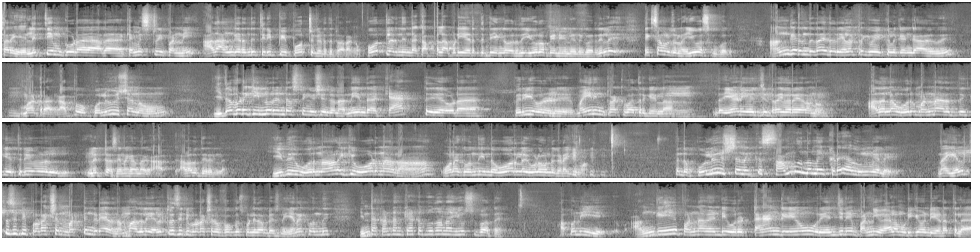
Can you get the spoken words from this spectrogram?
சாரி லித்தியம் கூட அதை கெமிஸ்ட்ரி பண்ணி அதை அங்கேருந்து திருப்பி போர்ட்டுக்கு எடுத்துகிட்டு வராங்க. போர்ட்ல இருந்து இந்த கப்பல் அப்படியே எடுத்துட்டு எங்கே வருது? யூரோப்பியன் யூனியனுக்கு வருது. இல்லை எக்ஸாம்பிள் சொல்லலாம் யூஎஸ்க்கு போகுது. அங்கேருந்து தான் இது ஒரு எலக்ட்ரிக் வெஹிக்கிளுக்கு எங்கே ஆகுது? மாட்டுறாங்க. அப்போ பொல்யூஷனும் இதை விடக்கு இன்னொரு இன்ட்ரெஸ்டிங் விஷயம் சொன்னார். நீ இந்த கேட்டோட பெரிய ஒரு மைனிங் ட்ரக் பார்த்துருக்கீங்களா? இந்த ஏணி வச்சு டிரைவர் ஏறணும். அதெல்லாம் ஒரு மணி நேரத்துக்கு எத்தனையோ லிட்டர்ஸ் எனக்கு அந்த அளவு தெரியல. இது ஒரு நாளைக்கு ஓடுனாதான் உனக்கு வந்து இந்த ஓரில் இவ்வளோ ஒன்று கிடைக்குமா? இப்போ இந்த பொல்யூஷனுக்கு சம்மந்தமே கிடையாது உண்மையிலே. நான் எலக்ட்ரிசிட்டி ப்ரொடக்ஷன் மட்டும் கிடையாது. நம்ம அதில் எலக்ட்ரிசிட்டி ப்ரொடக்ஷனை ஃபோக்கஸ் பண்ணி தான் பேசினேன். எனக்கு வந்து இந்த கண்டென்ட் கேட்டபோது தான் நான் யோசிச்சு பார்த்தேன். அப்போ நீ அங்கேயே பண்ண வேண்டிய ஒரு டேங்கையும் ஒரு என்ஜினையும் பண்ணி வேலை முடிக்க வேண்டிய இடத்துல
